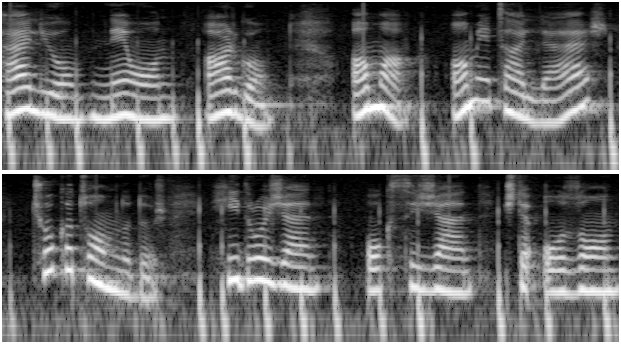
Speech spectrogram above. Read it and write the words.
helyum, neon, argon. Ama ametaller çok atomludur. Hidrojen, oksijen, işte ozon,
